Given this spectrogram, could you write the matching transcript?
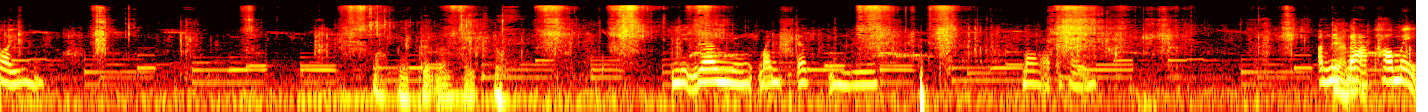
ឡៃ thôi បោះពេលព្រឹកដល់ហើយក្នុង nhịn ra những bánh đất gì bỏ thầy anh biết Dạ. bà không mày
